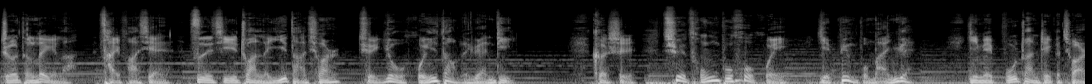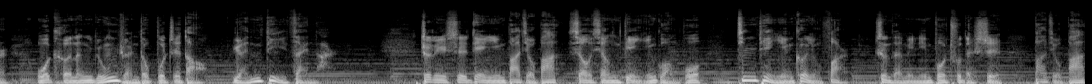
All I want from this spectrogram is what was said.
折腾累了，才发现自己转了一大圈却又回到了原地。可是却从不后悔，也并不埋怨，因为不转这个圈，我可能永远都不知道原地在哪儿。这里是电影八九八潇湘电影广播，听电影更有范儿。正在为您播出的是八九八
